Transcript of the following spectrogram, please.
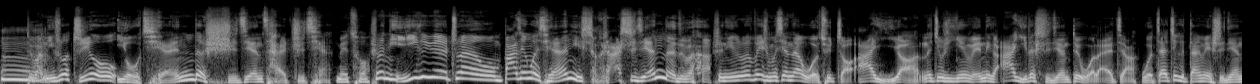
嗯，对吧？你说只有有钱的时间才值钱。没错，说你一个月赚八千块钱，你省啥时间呢，对吧？是你说为什么现在我去找阿姨啊？那就是因为那个阿姨的时间对我来讲，我在这个单位时间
